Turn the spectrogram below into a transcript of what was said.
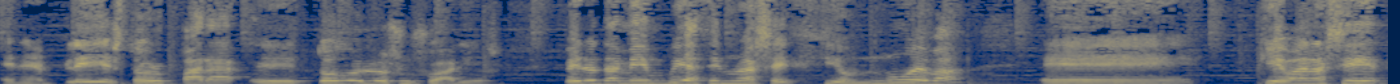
en el Play Store para eh, todos los usuarios. Pero también voy a hacer una sección nueva eh, que van a ser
